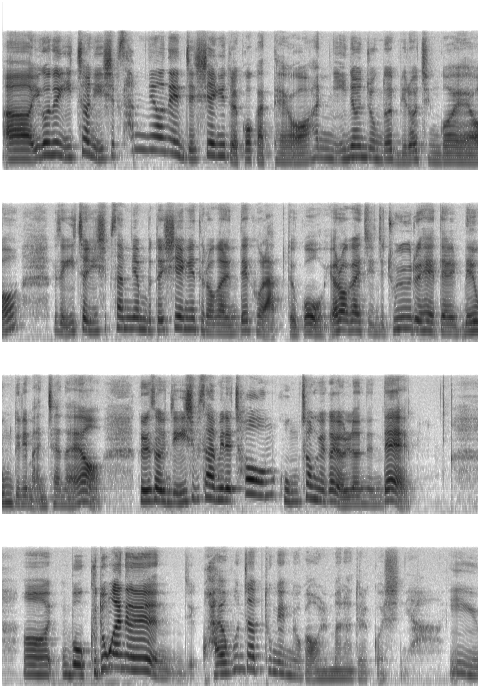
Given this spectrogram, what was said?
어, 이거는 2023년에 이제 시행이 될 것 같아요. 한 2년 정도 미뤄진 거예요. 그래서 2023년부터 시행에 들어가는데 그걸 앞두고 여러 가지 이제 조율을 해야 될 내용들이 많잖아요. 그래서 이제 23일에 처음 공청회가 열렸는데 어, 뭐 그동안은 과연 혼잡 통행료가 얼마나 될 것이냐. 이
